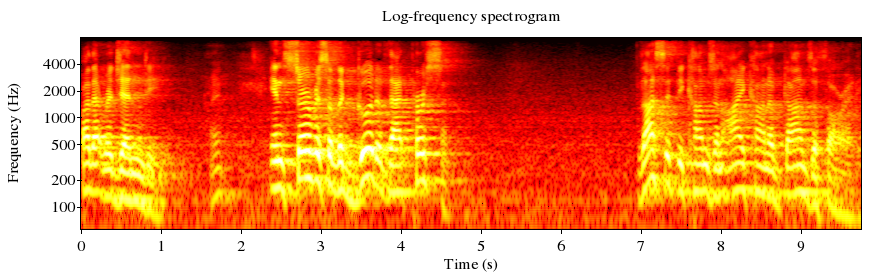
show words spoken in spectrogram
by that regendi, right? in service of the good of that person. Thus, it becomes an icon of God's authority,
